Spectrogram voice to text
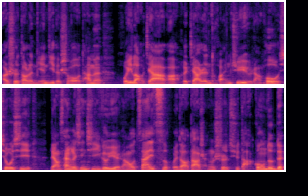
而是到了年底的时候，他们回老家啊，和家人团聚，然后休息。两三个星期、一个月，然后再次回到大城市去打工，对不对？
